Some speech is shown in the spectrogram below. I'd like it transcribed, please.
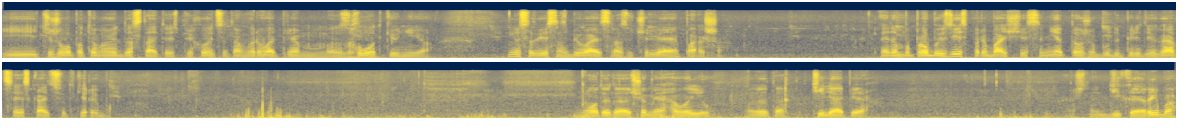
и тяжело потом ее достать. То есть приходится там вырывать прям с глотки у нее. Ну и, соответственно, сбивает сразу червя и опарыша. Поэтому попробую здесь порыбачить. Если нет, тоже буду передвигаться искать все-таки рыбу. Вот это о чем я говорил. Вот это теляпия. Конечно, дикая рыба.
